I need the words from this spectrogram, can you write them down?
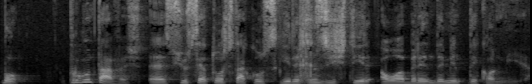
Bom, Perguntavas uh, se o setor está a conseguir resistir ao abrandamento da economia.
